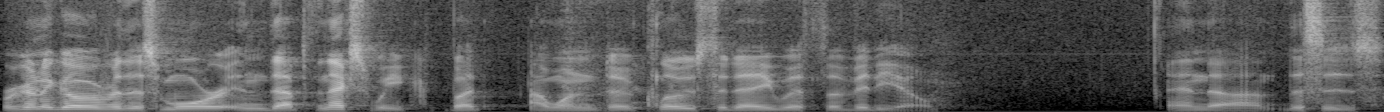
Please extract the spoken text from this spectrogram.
We're going to go over this more in depth next week, but I wanted to close today with a video. And uh, this is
